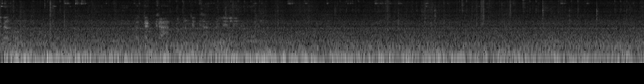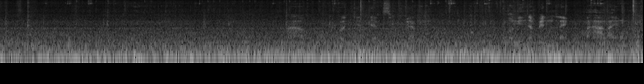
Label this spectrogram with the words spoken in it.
ยๆนะครับบรรยากาศดูบรรยากาศไปเรื่อยๆ ครับรถเจ็ดเจ็ดสิบแบบตรงนี้จะเป็นแหล่งมหาลัยของผม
